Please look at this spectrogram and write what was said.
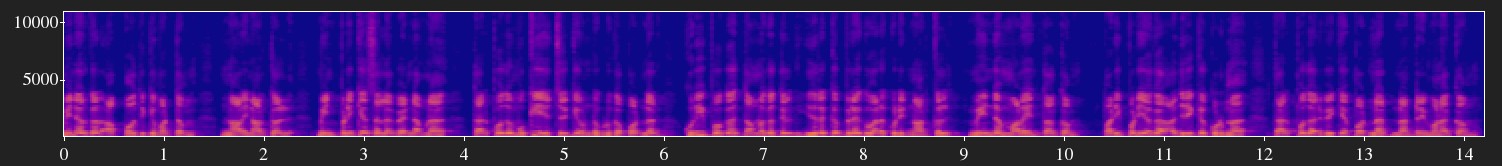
மீனவர்கள் அப்பகுதிக்கு மட்டும் நாளை நாட்கள் மீன்பிடிக்க செல்ல வேண்டாம் என தற்போது முக்கிய எச்சரிக்கை ஒன்று கொடுக்கப்பட்டனர். குறிப்பாக தமிழகத்தில் இதற்கு பிறகு வரக்கூடிய நாட்கள் மீண்டும் மழையின் தாக்கம் படிப்படியாக அதிகரிக்கக்கூடும் என தற்போது அறிவிக்கப்பட்டனர். நன்றி வணக்கம்.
